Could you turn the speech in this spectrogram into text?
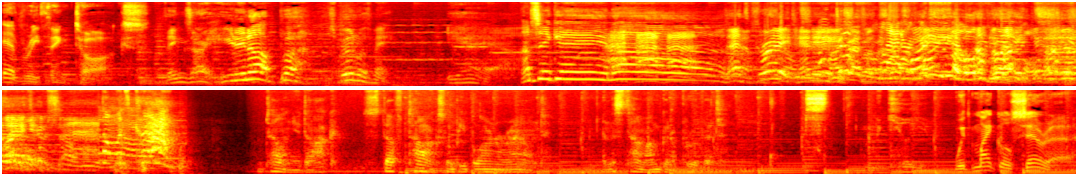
everything talks. Things are heating up. Spoon with me. Yeah. I'm sinking. Ah, that's great. Andy, Someone's coming! I'm telling you, Doc. Stuff talks when people aren't around. And this time I'm gonna prove it. Psst, I'm gonna kill you. With Michael Cera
